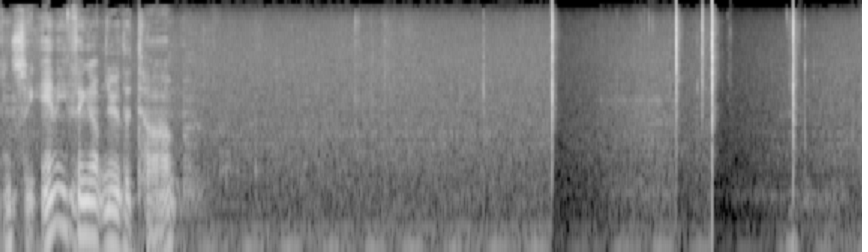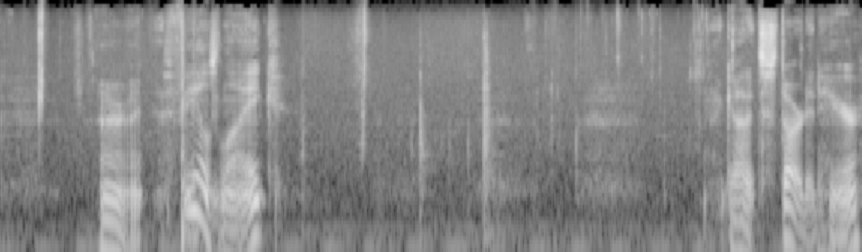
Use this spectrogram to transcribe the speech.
Don't see anything up near the top. Alright, feels like got it started here.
